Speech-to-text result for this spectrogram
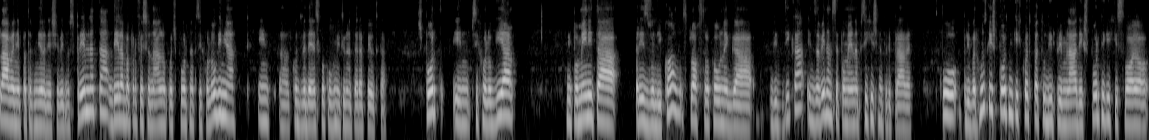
plavanje in treniranje še vedno spremljata, delam pa profesionalno kot športna psihologinja in uh, kot vedensko-kognitivna terapeutka šport in psihologija mi pomenita res veliko, sploh strokovnega vidika, in zavedam se pomena psihične priprave. Tako pri vrhunskih športnikih, kot pa tudi pri mladih športnikih, ki svojo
